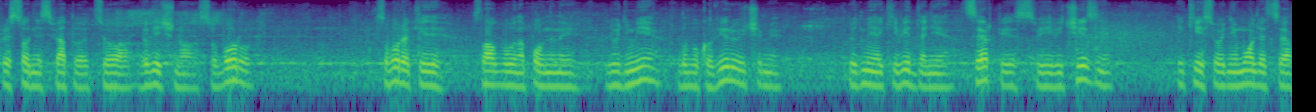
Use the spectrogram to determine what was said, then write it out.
престольне свято цього величного собору. Собор, який, слава Богу, наповнений людьми, глибоко віруючими, людьми, які віддані церкві, своїй вітчизні, які сьогодні моляться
